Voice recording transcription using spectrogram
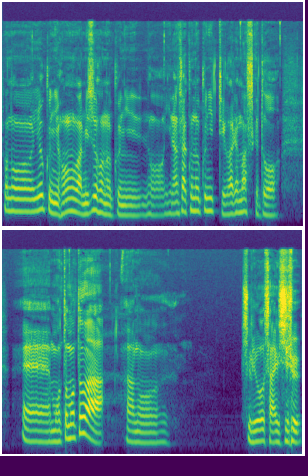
そのよく日本は瑞穂の国の稲作の国って言われますけどもともとはあの狩猟採集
